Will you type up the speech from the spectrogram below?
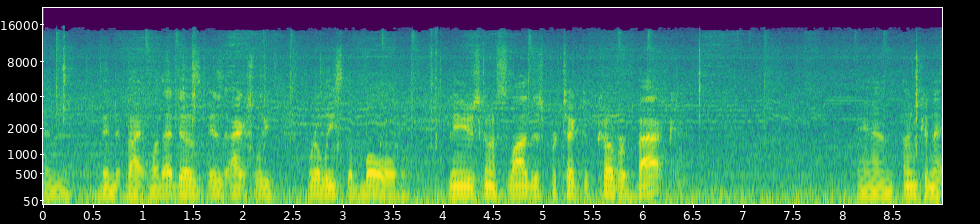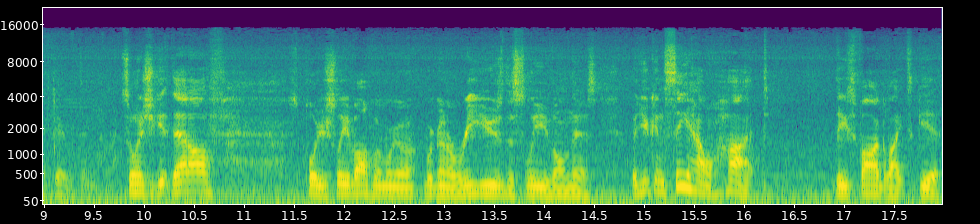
and bend it back. And what that does is actually release the bulb. Then you're just gonna slide this protective cover back and unconnect everything. So once you get that off, just pull your sleeve off and we're gonna, we're gonna reuse the sleeve on this. But you can see how hot these fog lights get.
